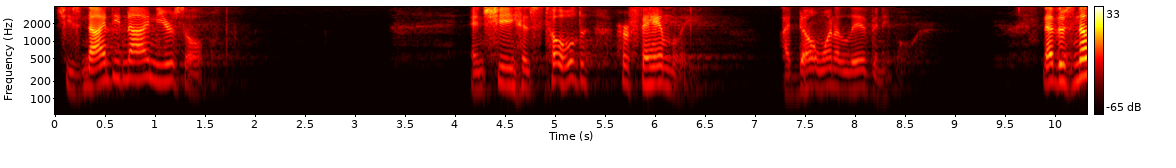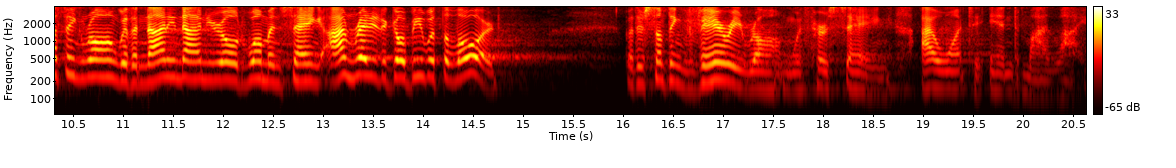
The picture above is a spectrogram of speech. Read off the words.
She's 99 years old. And she has told her family, I don't want to live anymore. Now, there's nothing wrong with a 99 year old woman saying, I'm ready to go be with the Lord. But there's something very wrong with her saying, I want to end my life.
